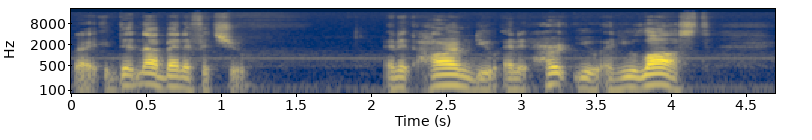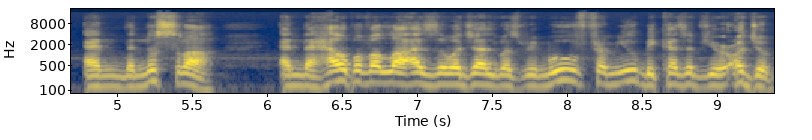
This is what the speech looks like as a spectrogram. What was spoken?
Right? It did not benefit you. And it harmed you and it hurt you and you lost. And the nusrah and the help of Allah Azza wa Jal was removed from you because of your ujub.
